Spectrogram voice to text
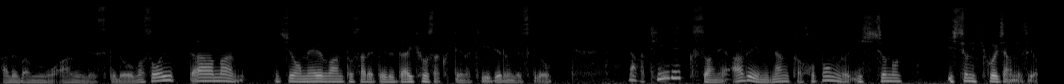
アルバムもあるんですけど、まあ、そういった、まあ、一応名盤とされている代表作っていうのは聞いてるんですけど、なんか T-Rex はね、ある意味なんかほとんど一緒の、一緒に聞こえちゃうんですよ。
